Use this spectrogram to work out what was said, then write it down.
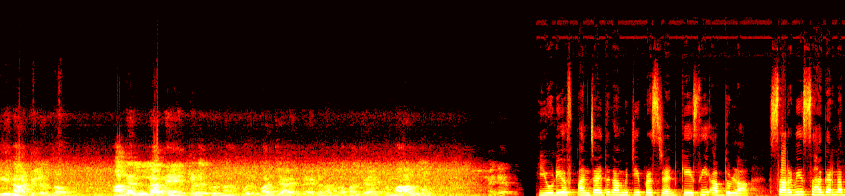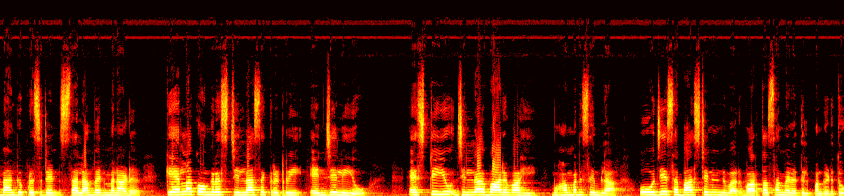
ഈ നാട്ടിലുണ്ടോ അതെല്ലാം ഏറ്റെടുക്കുന്ന ഒരു പഞ്ചായത്തായിട്ട് നമ്മുടെ പഞ്ചായത്ത് മാറുന്നു. U D F panchayat committee president K C Abdullah service സഹകരണ ബാങ്ക് പ്രസിഡന്റ് സലാം വെന്മനാട് കേരള കോൺഗ്രസ് ജില്ലാ secretary N J Leo S T U ജില്ലാ ഭാരവാഹി മുഹമ്മദ് സിംല ഒ ജെ സെബാസ്റ്റ്യൻ എന്നിവർ വാർത്താസമ്മേളനത്തിൽ പങ്കെടുത്തു.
